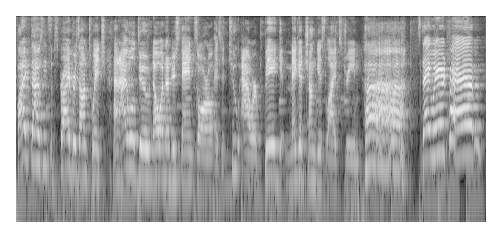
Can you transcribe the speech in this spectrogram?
5,000 subscribers on Twitch, and I will do No One Understands Zoro as a two hour big Mega Chungus live stream. Stay with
